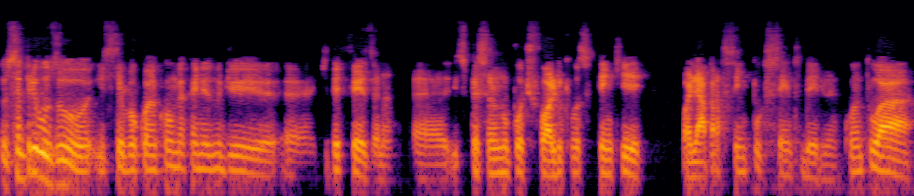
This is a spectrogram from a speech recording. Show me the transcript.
Eu sempre uso stablecoin como mecanismo de, é, de defesa, né? É, isso pensando no portfólio que você tem que olhar para 100% dele, né? Quanto a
